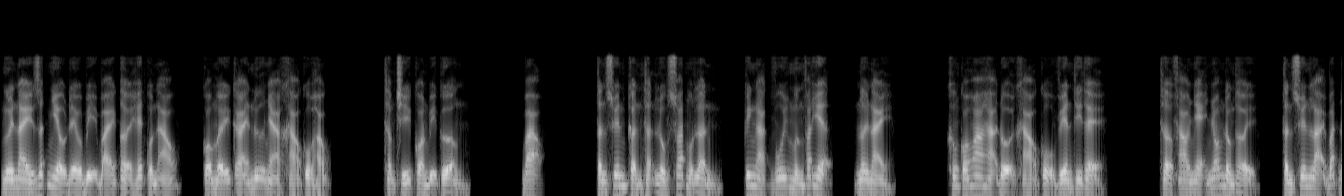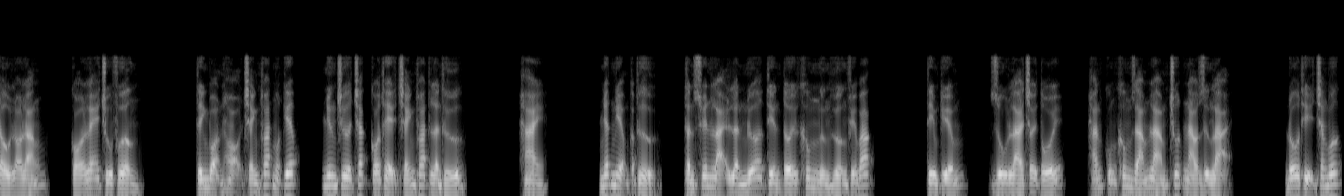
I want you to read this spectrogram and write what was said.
người này rất nhiều đều bị bái tởi hết quần áo, có mấy cái nữ nhà khảo cổ học thậm chí còn bị cường. Bạo. Tần xuyên cẩn thận lục soát một lần, kinh ngạc vui mừng phát hiện, nơi này không có hoa hạ đội khảo cổ viên thi thể. Thở phào nhẹ nhõm đồng thời, tần xuyên lại bắt đầu lo lắng, có lẽ chu phương. Tình bọn họ tránh thoát một kiếp, nhưng chưa chắc có thể tránh thoát lần thứ hai. Nhất niệm cập thử, tần xuyên lại lần nữa tiến tới không ngừng hướng phía bắc. Tìm kiếm, dù là trời tối, hắn cũng không dám làm chút nào dừng lại. Đô thị trăng bước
